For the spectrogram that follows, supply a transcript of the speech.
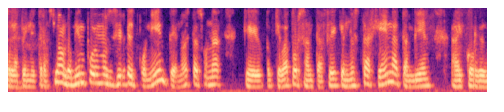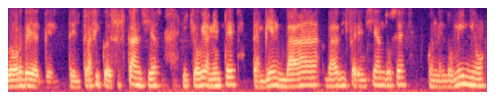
o la penetración. Lo mismo podemos decir del poniente, ¿no? Esta zona que, que va por Santa Fe, que no está ajena también al corredor de, del tráfico de sustancias y que obviamente también va, va diferenciándose con el dominio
